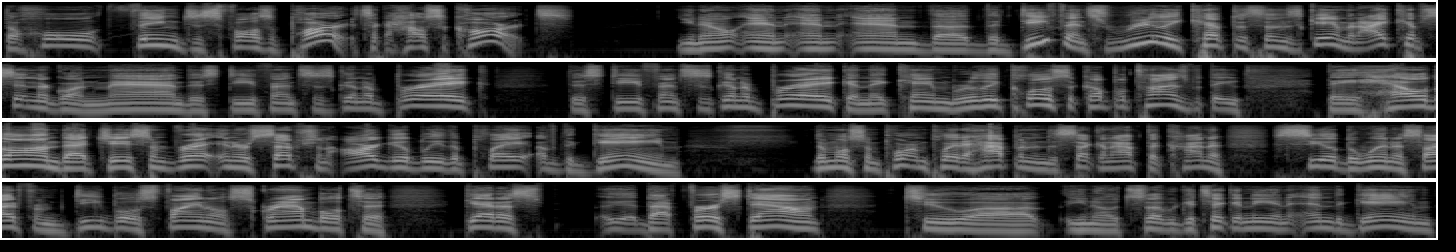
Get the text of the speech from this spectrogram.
the whole thing just falls apart. It's like a house of cards. You know, and and and the the defense really kept us in this game. And I kept sitting there going, Man, this defense is gonna break. This defense is gonna break. And they came really close a couple times, but they they held on that Jason Verrett interception, arguably the play of the game the most important play to happen in the second half that kind of sealed the win, aside from Deebo's final scramble to get us uh, that first down to uh, you know so that we could take a knee and end the game.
